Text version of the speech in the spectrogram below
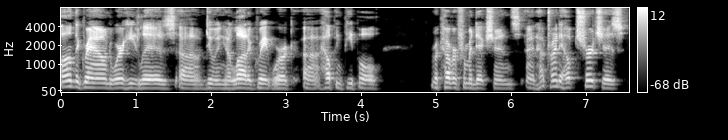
on the ground where he lives, uh, doing a lot of great work, uh, helping people recover from addictions and how, trying to help churches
